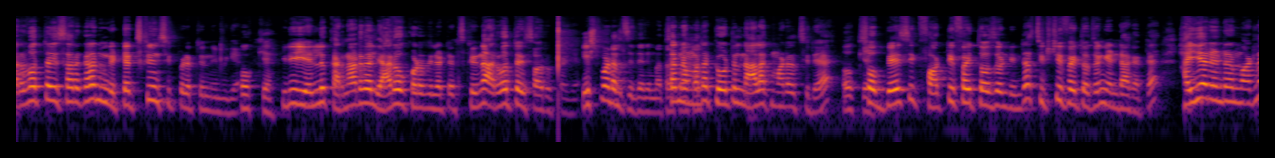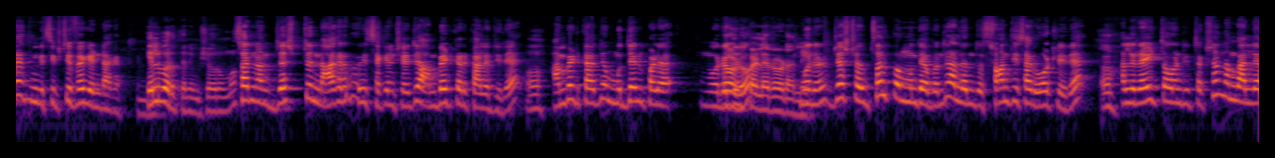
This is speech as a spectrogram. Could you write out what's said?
ಅರವತ್ತೈದು ಕಾಲ ನಿಮಗೆ ಟಚ್ ಸ್ಕ್ರೀನ್ ಸಿಕ್ಬಿಡುತ್ತೆ ನಿಮಗೆ. ಓಕೆ ಇಡೀ ಎಲ್ಲೂ ಕರ್ನಾಟಕದಲ್ಲಿ ಯಾರೂ ಕೊಡೋದಿಲ್ಲ ಟಚ್ ಸ್ಕ್ರೀನ್ ಅರವತ್ತೈದು ಸಾವಿರ ರೂಪಾಯಿಗೆ. ಎಷ್ಟು ಮಾಡಲ್ಸ್ ಇದೆ ನಿಮ್ಮ ಸರ್ ನಮ್ಮ ಹತ್ರ ಟೋಟಲ್ ನಾಲ್ಕು ಮಾಡಲ್ಸ್ ಇದೆ. So basic forty five thousand ಇಂದ ಸಿಕ್ಸ್ಟಿ ಫೈವ್ ತೌಸಂಡ್ ಎಂಡ್ ಆಗುತ್ತೆ. ಹೈಯರ್ ಎಂಡ್ ಮಾಡಲೇ ನಿಮಗೆ ಸಿಕ್ಸ್ಟಿ ಫೈವ್ ಎಂಡ್ ಆಗುತ್ತೆ ಎಲ್ಲಿ ಬರುತ್ತೆ ನಿಮ್ಮ ಶೋರೂಮ್ ಸರ್ ನಮ್ಮ just Nagarbhavi second stage Ambedkar college ಇದೆ. Ambedkar college Muddenapalli road road ಅಲ್ಲಿ ಜಸ್ಟ್ ಸ್ವಲ್ಪ ಮುಂದೆ ಬಂದ್ರೆ ಅಲ್ಲೊಂದು ಶಾಂತಿ ಸಾರ್ ಹೋಟ್ಲ್ ಇದೆ. ಅಲ್ಲಿ ರೈಟ್ ತಗೊಂಡಿದ ತಕ್ಷಣ ನಮ್ಗೆ ಅಲ್ಲೇ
